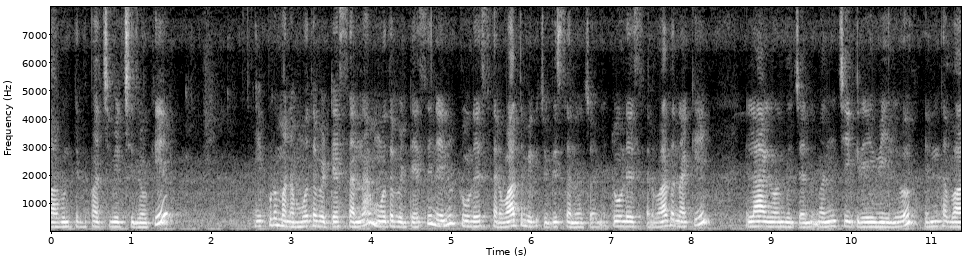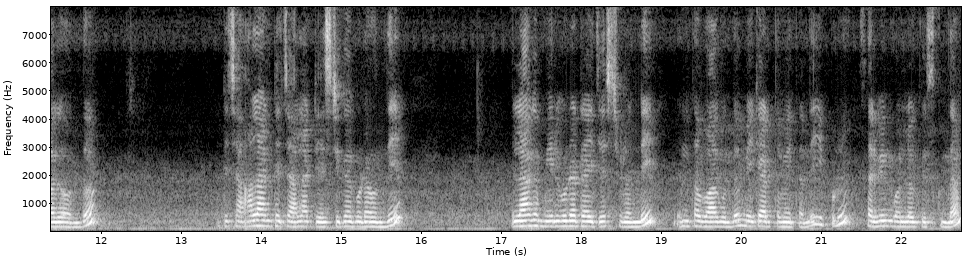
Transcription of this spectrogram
బాగుంటుంది పచ్చిమిర్చిలోకి. ఇప్పుడు మనం మూత పెట్టేస్తాను? మూత పెట్టేసి నేను టూ డేస్ తర్వాత మీకు చూపిస్తాను చూడండి. టూ డేస్ తర్వాత నాకు ఇలాగ ఉంది చూడండి. మంచి గ్రేవీలు ఎంత బాగా ఉందో. అంటే చాలా అంటే చాలా టేస్టీగా కూడా ఉంది. ఇలాగ మీరు కూడా ట్రై చేసి చూడండి. ఎంత బాగుందో మీకే అర్థమవుతుంది. ఇప్పుడు సర్వింగ్ బౌల్లోకి తీసుకుందాం.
